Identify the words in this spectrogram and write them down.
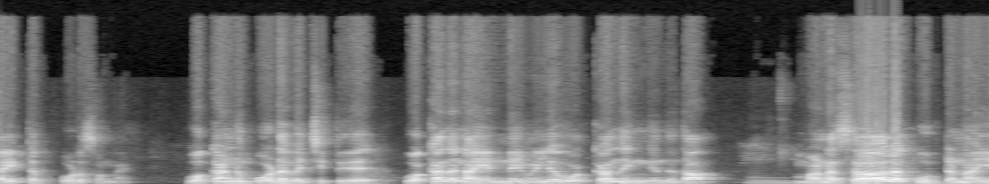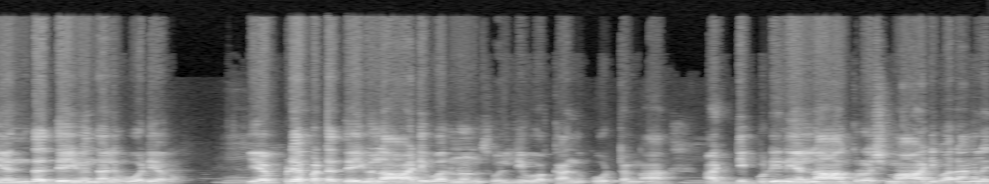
லைட்டாக போட சொன்னேன். உக்காந்து போட வச்சுட்டு உக்காந்து நான் என்னையுமே உக்காந்து இங்கேருந்து தான் மனசார கூப்பிட்டேன். நான் எந்த தெய்வம் இருந்தாலும் ஓடியாரும். எப்படியாப்பட்ட தெய்வம்லாம் ஆடி வரணும்னு சொல்லி உக்காந்து கூப்பிட்டேன்னா அடி புடின்னு எல்லாம் ஆக்ரோஷமா ஆடி வராங்களா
